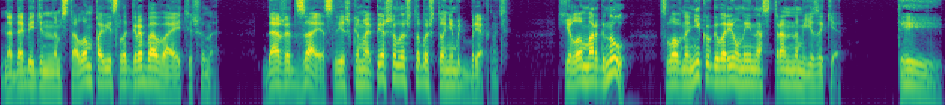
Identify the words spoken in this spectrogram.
Над обеденным столом повисла гробовая тишина. Даже Дзая слишком опешила, чтобы что-нибудь брякнуть. Хило моргнул, словно Нико говорил на иностранном языке. «Ты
